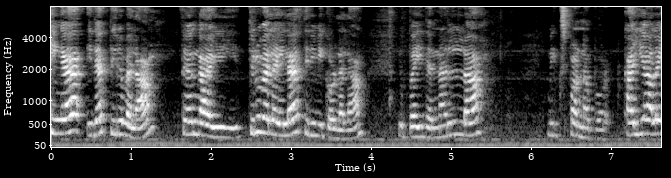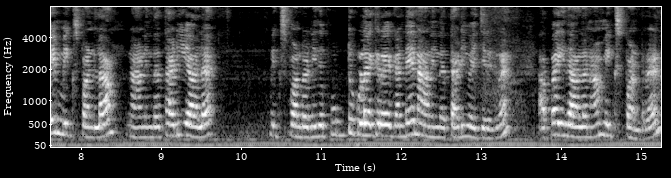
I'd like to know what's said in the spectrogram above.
நீங்கள் இதை திருவலாம். தேங்காய் திருவலையில் திருவி கொள்ளலாம். இப்போ இதை நல்லா மிக்ஸ் பண்ண போகிறேன் கையாலையும் மிக்ஸ் பண்ணலாம். நான் இந்த தடியால் மிக்ஸ் பண்ணுறேன் இதை புட்டு குழைக்கிறதுக்கண்டே நான் இந்த தடி வச்சுருக்கிறேன். அப்போ இதால் நான் மிக்ஸ் பண்ணுறேன்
